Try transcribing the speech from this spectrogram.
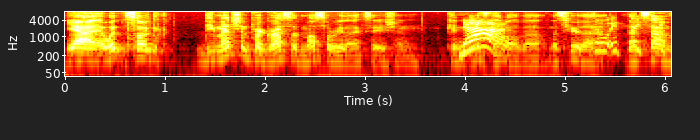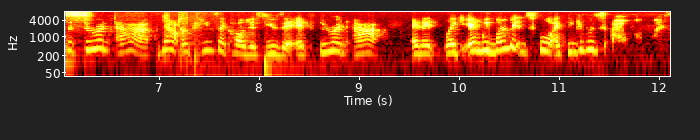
Yeah. What? So you mentioned progressive muscle relaxation. Can, What's Yeah. that all about? Let's hear that. so it's that like sounds. it's through an app yeah our pain psychologists use it it's through an app and it like and we learned it in school i think it was oh what was?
